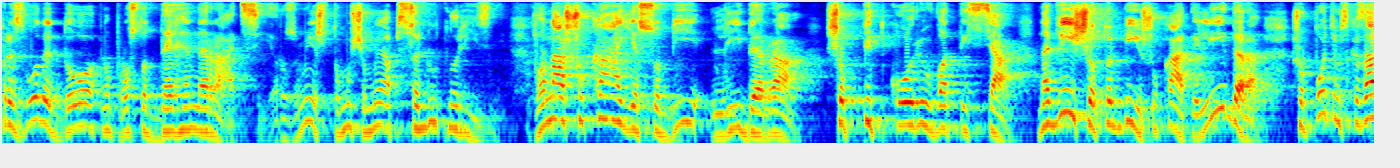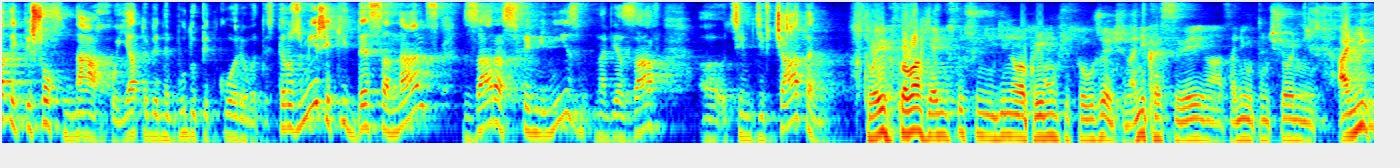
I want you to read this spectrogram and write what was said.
призводить до ну просто дегенерації. Розумієш? Тому що ми абсолютно різні. Вона шукає собі лідера, щоб підкорюватися. Навіщо тобі шукати лідера, щоб потім сказати, пішов нахуй, я тобі не буду підкорюватись. Ти розумієш, який дисонанс зараз фемінізм нав'язав е, цим дівчатам? В твоих словах я не слышу ни единого преимущества у женщин. Они красивее нас, они утонченнее. Они,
